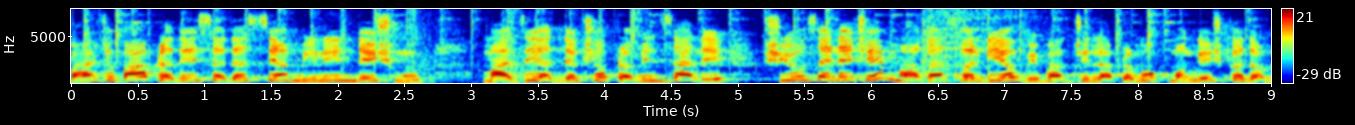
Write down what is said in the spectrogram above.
भाजपा प्रदेश सदस्य मिलिंद देशमुख माजी अध्यक्ष प्रवीण साले शिवसेनेचे मागासवर्गीय विभाग जिल्हा प्रमुख मंगेश कदम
